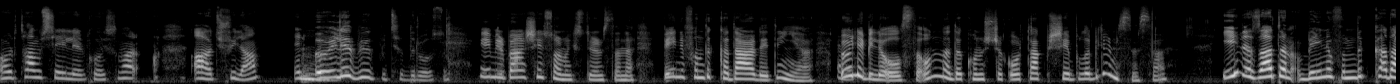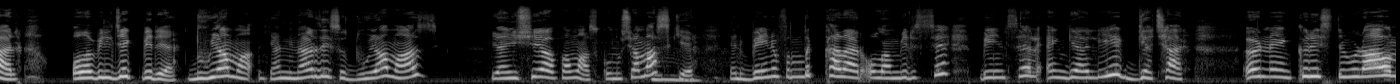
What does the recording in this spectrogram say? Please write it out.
ortam şeyleri koysunlar. Ağaç filan. Yani öyle büyük bir çadır olsun. Emir ben şey sormak istiyorum sana. Beyni fındık kadar dedin ya. Öyle bile olsa onunla da konuşacak ortak bir şey bulabilir misin sen? İyi de zaten beyni fındık kadar olabilecek biri duyamaz. Yani neredeyse duyamaz. Yani şey yapamaz, konuşamaz ki. Yani beyni fındık kadar olan birisi beyinsel engelliyi geçer. Örneğin Christy Brown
